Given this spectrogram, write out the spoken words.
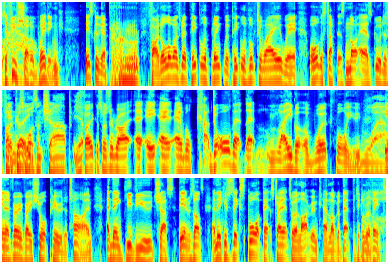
So if you've shot a wedding. It's going to go find all the ones where people have blinked, where people have looked away, where all the stuff that's not as good as can Focus wasn't sharp. Yep. focus wasn't right, uh, and and will cut do all that that labor of work for you Wow. in a very very short period of time, and then give you just the end results, and then you can just export that straight out to a Lightroom catalog of that particular event.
